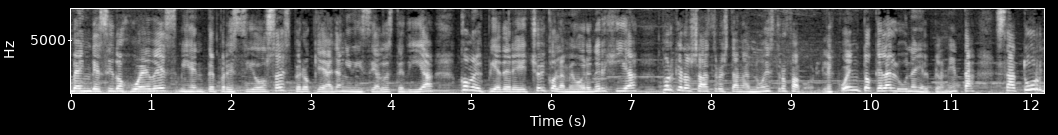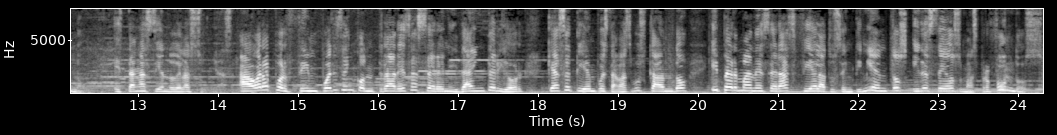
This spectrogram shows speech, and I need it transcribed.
bendecido jueves, mi gente preciosa. Espero que hayan iniciado este día con el pie derecho y con la mejor energía porque los astros están a nuestro favor. Les cuento que la luna y el planeta Saturno están haciendo de las suyas. Ahora por fin puedes encontrar esa serenidad interior que hace tiempo estabas buscando y permanecerás fiel a tus sentimientos y deseos más profundos.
